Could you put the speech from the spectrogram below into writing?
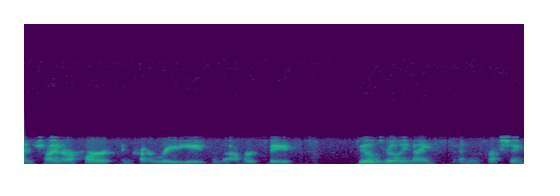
and shine our heart and kind of radiate from that heart space. Feels really nice and refreshing.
